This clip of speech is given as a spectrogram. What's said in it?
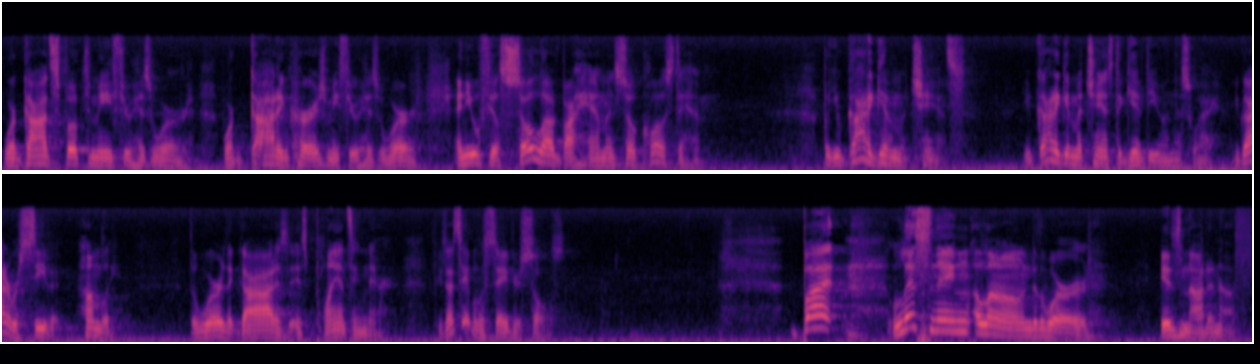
where God spoke to me through his word where God encouraged me through his word. And you will feel so loved by him and so close to him. But you've got to give him a chance. You've got to give him a chance to give to you in this way. You've got to receive it humbly the word that God is, is planting there, because that's able to save your souls. But listening alone to the word is not enough.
